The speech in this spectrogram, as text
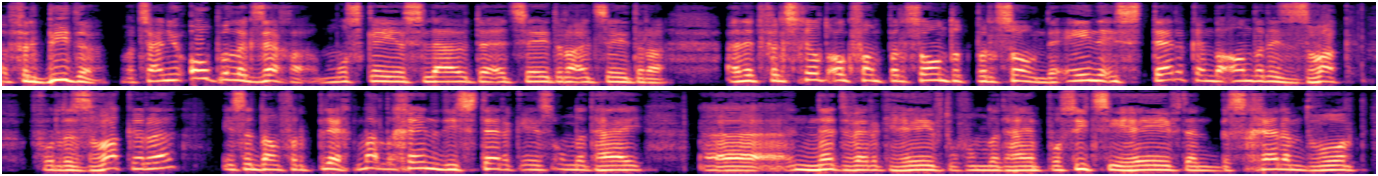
verbieden. Wat zij nu openlijk zeggen. Moskeeën sluiten, et cetera, et cetera. En het verschilt ook van persoon tot persoon. De ene is sterk en de andere is zwak. Voor de zwakkere is het dan verplicht. Maar degene die sterk is omdat hij uh, een netwerk heeft of omdat hij een positie heeft en beschermd wordt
